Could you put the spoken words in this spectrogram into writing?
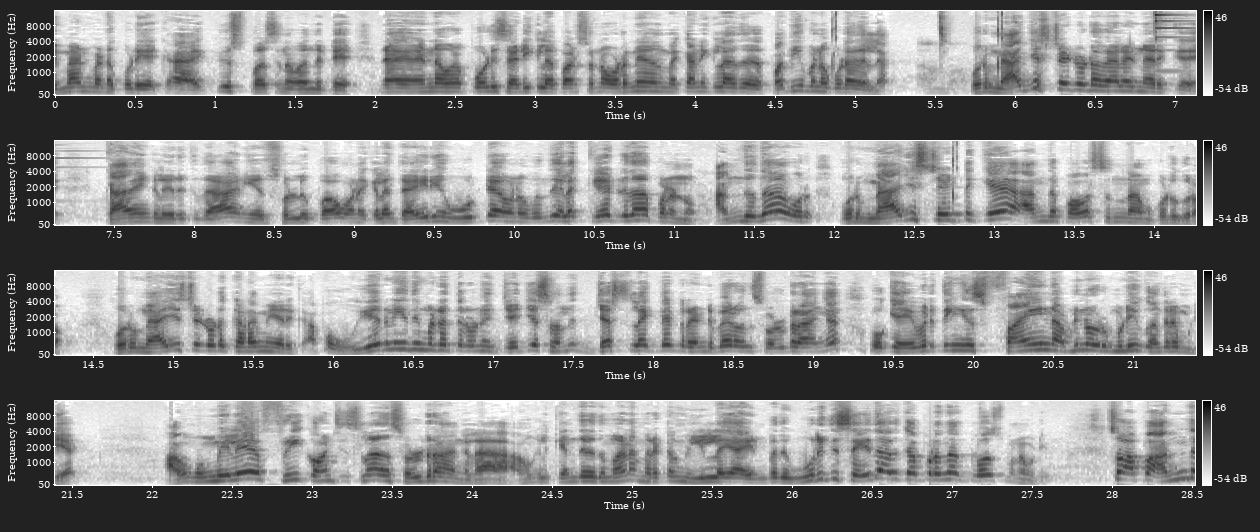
ரிமாண்ட் பண்ணக்கூடிய அக்யூஸ் பர்சனை வந்துட்டு நான் என்ன போலீஸ் அடிக்கலப்பான்னு சொன்னா உடனே மெக்கானிக்கலா அதை பதிவு பண்ணக்கூடாது இல்ல. ஒரு மேஜிஸ்ட்ரேட்டோட வேலை என்ன இருக்கு? காயங்கள் இருக்குதா? நீ சொல்லுப்பா. உனக்கு எல்லாம் தைரியம் ஊட்டி அவனுக்கு வந்து எல்லாம் கேட்டு தான் பண்ணணும். அந்த தான் ஒரு ஒரு மேஜிஸ்ட்ரேட்டுக்கே அந்த பவர்ஸ் வந்து நாம் கொடுக்குறோம். ஒரு மேஜிஸ்ட்ரேட்டோட கடமை இருக்கு. அப்போ உயர்நீதிமன்றத்தினுடைய ஜட்ஜஸ் வந்து ஜஸ்ட் லைக் தட் ரெண்டு பேர் வந்து சொல்றாங்க. ஓகே எவ்ரி திங் இஸ் ஃபைன் அப்படின்னு ஒரு முடிவுக்கு வந்துட முடியாது. அவங்க உண்மையிலேயே ஃப்ரீ கான்சியஸ்லாம் அதை சொல்றாங்களா? அவங்களுக்கு எந்த விதமான மிரட்டலும் இல்லையா என்பதை உறுதி செய்து அதுக்கப்புறம் தான் க்ளோஸ் பண்ண முடியும். ஸோ அப்போ அந்த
